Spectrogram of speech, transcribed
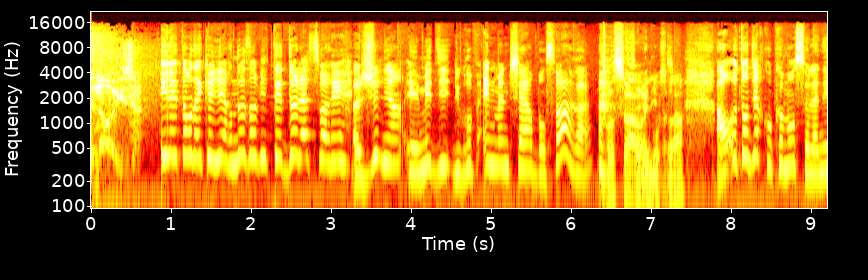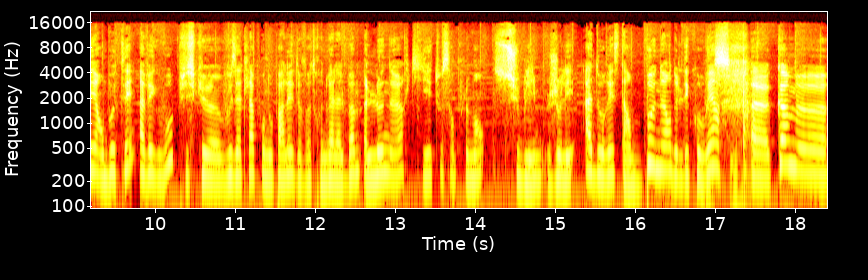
the noise. Il est temps d'accueillir nos invités de la soirée, euh, Julien et Mehdi du groupe Einmancher. Bonsoir. Bonsoir, Salut, bonsoir. Alors autant dire qu'on commence l'année en beauté avec vous, puisque vous êtes là pour nous parler de votre nouvel album L'honneur, qui est tout simplement sublime. Je l'ai adoré, c'était un bonheur de le découvrir. Merci. Euh, comme, euh,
